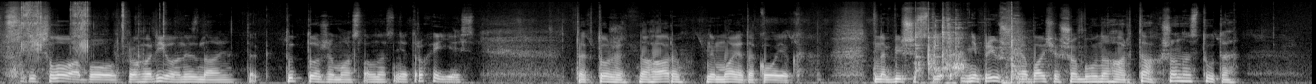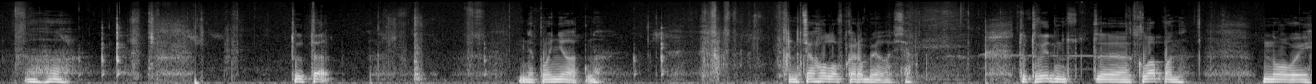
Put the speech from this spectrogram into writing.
йшло або прогоріло, не знаю. Так, тут теж масло у нас. Ні, трохи є. Так теж нагару немає такого, як на більшості Дніпрів, що я бачив, що був нагар. Так, що у нас тут? Ага. Тут непонятно. Ця головка робилася. Тут видно тут, е, клапан новий.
